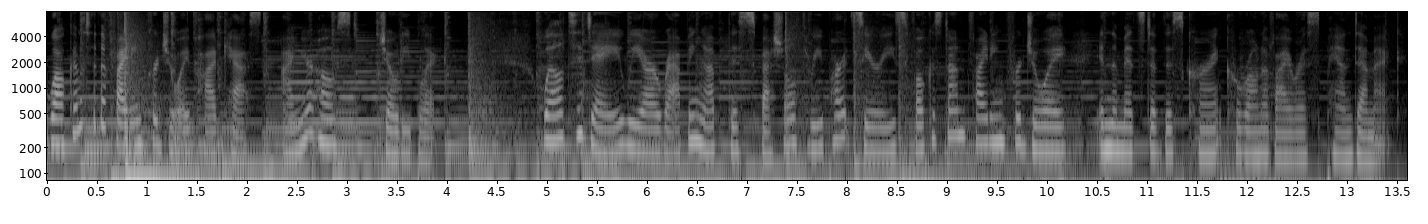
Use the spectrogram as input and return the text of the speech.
Welcome to the Fighting for Joy podcast. I'm your host, Jody Blick. Well, today we are wrapping up this special three part series focused on fighting for joy in the midst of this current coronavirus pandemic.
